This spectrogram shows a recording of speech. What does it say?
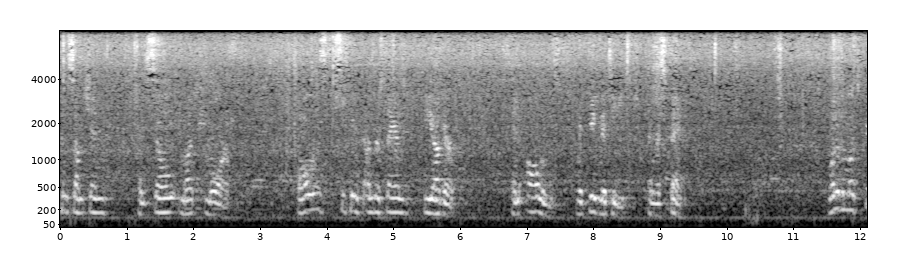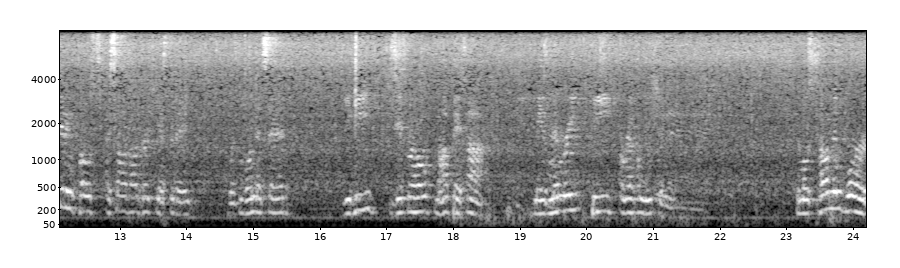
consumption, and so much more. Always seeking to understand the other, and always with dignity and respect. One of the most fitting posts I saw about Hirsch yesterday was the one that said, Yehi Zikro Mahapecha. May his memory be a revolution. The most common word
